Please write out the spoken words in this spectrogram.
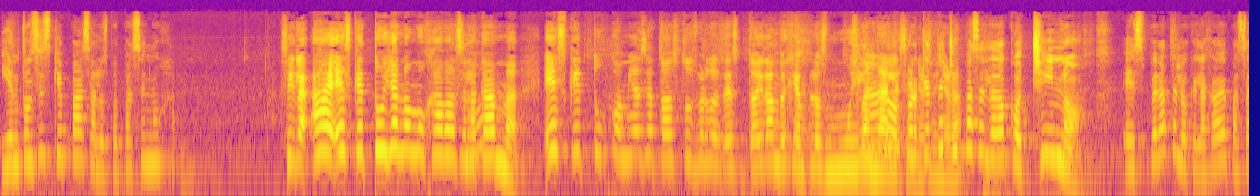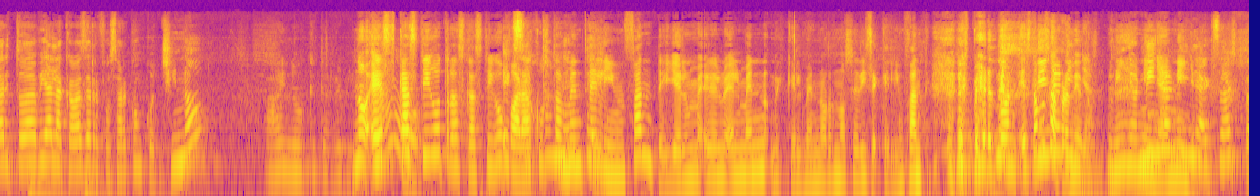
y entonces ¿qué pasa? Los papás se enojan. Sí, la- ah, es que tú ya no mojabas la cama. Es que tú comías ya todos tus verduras. Estoy dando ejemplos muy Claro, banales, ¿por señor, qué te señora. chupas el dedo cochino? Espérate lo que le acaba de pasar y todavía le acabas de reforzar con cochino. Ay, no, qué terrible. No, es Claro. castigo tras castigo para justamente el infante y el, el, el menor, que el menor no se dice, que el infante. Perdón, estamos Niño, aprendiendo. niña. Niño, niña, niña. exacto.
